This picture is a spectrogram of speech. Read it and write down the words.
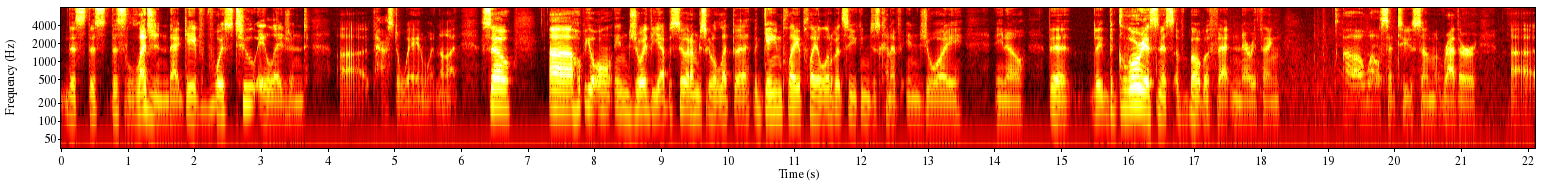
this this this legend that gave voice to a legend uh, passed away and whatnot. So. I uh, hope you all enjoyed the episode. I'm just going to let the, the gameplay play a little bit so you can just kind of enjoy, you know, the the the gloriousness of Boba Fett and everything, uh, well set to some rather, uh,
